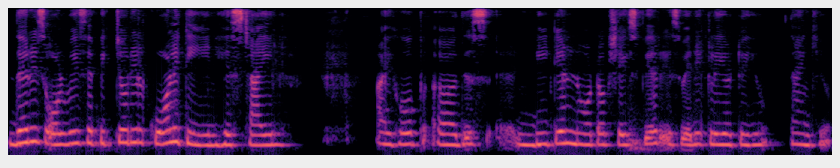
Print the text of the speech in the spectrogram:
there is always a pictorial quality in his style I hope uh, this detailed note of Shakespeare is very clear to you. Thank you.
